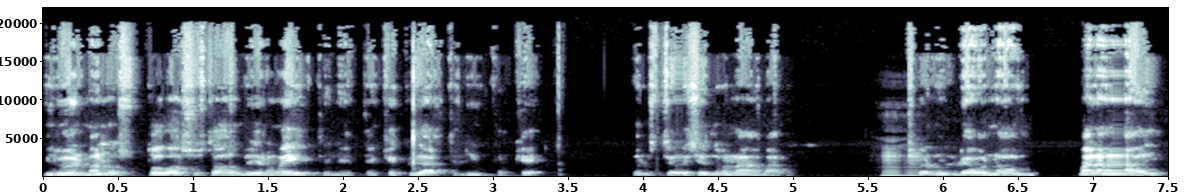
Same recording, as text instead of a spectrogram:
Y los hermanos, todos asustados, me dijeron, hey, tienes, que cuidarte. Le ¿por qué? No estoy haciendo nada malo. no le hago nada mal a nadie.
